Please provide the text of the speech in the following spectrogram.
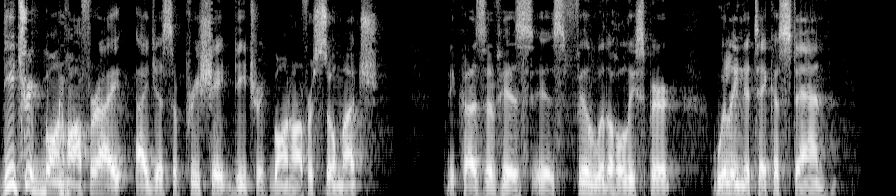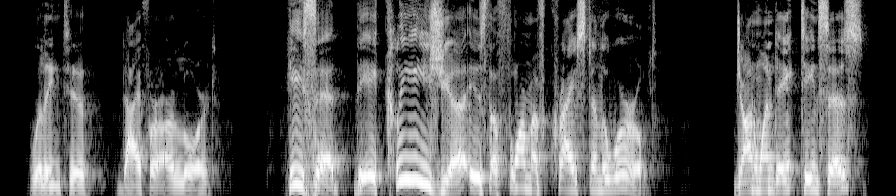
Dietrich Bonhoeffer, I, I just appreciate Dietrich Bonhoeffer so much because of his is filled with the Holy Spirit, willing to take a stand, willing to die for our Lord. He said, the ecclesia is the form of Christ in the world. John 1 18 says,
